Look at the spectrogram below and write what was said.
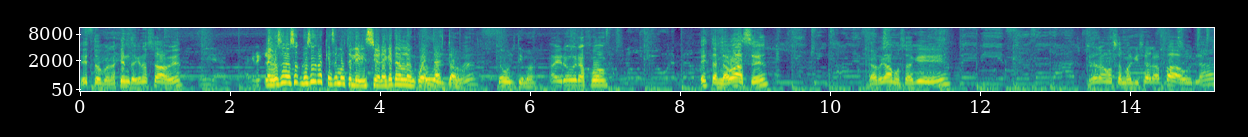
esto para la gente que no sabe. La- nosotros, nosotros que hacemos televisión, hay que tenerlo en cuenta Lo último, esto. ¿eh? Lo último. Aerógrafo. Esta es la base. Cargamos aquí. Y ahora vamos a maquillar a Paula.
